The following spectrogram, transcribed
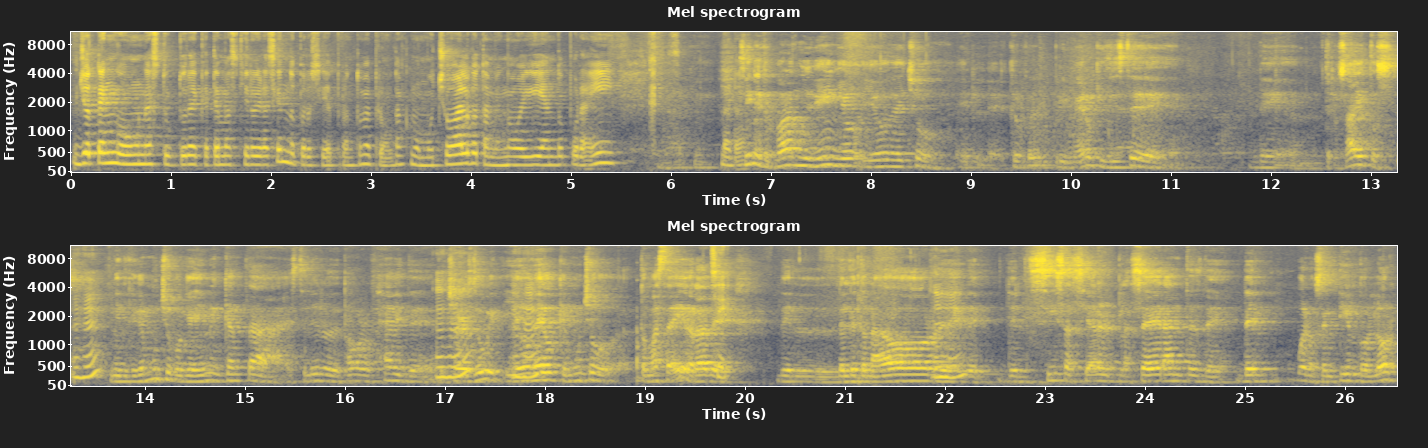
Yo tengo una estructura de qué temas quiero ir haciendo, pero si de pronto me preguntan como mucho algo, también me voy guiando por ahí. Sí, me preparas muy bien. Yo, yo de hecho, creo que el primero que hiciste de, de los hábitos. Me identifiqué mucho porque a mí me encanta este libro, The Power of Habit, de, Charles Duhigg, y yo veo que mucho tomaste ahí, ¿verdad? De, del, del, detonador, de, del sí saciar el placer antes de, de bueno, sentir dolor.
